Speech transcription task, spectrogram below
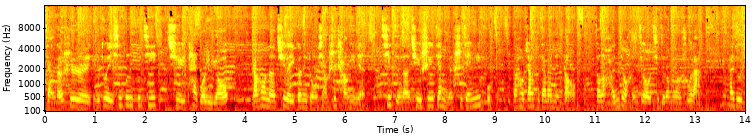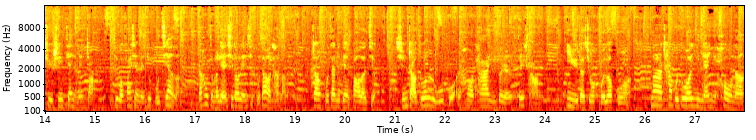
讲的是一对新婚夫妻去泰国旅游，然后呢去了一个那种小市场里面，妻子呢去试衣间里面试件衣服，然后丈夫在外面等，等了很久很久，妻子都没有出来，他就去试衣间里面找，结果发现人就不见了，然后怎么联系都联系不到他了，丈夫在那边报了警，寻找多日无果，然后他一个人非常抑郁的就回了国。那差不多一年以后呢，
